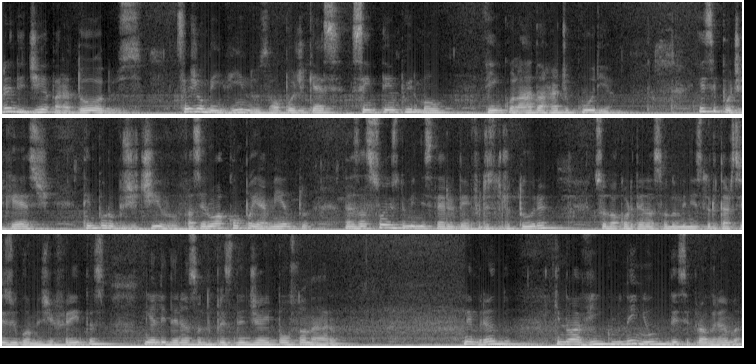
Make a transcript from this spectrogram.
Grande dia para todos. Sejam bem-vindos ao podcast Sem Tempo Irmão, vinculado à Rádio Cúria. Esse podcast tem por objetivo fazer um acompanhamento das ações do Ministério da Infraestrutura, sob a coordenação do ministro Tarcísio Gomes de Freitas e a liderança do presidente Jair Bolsonaro. Lembrando que não há vínculo nenhum desse programa,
